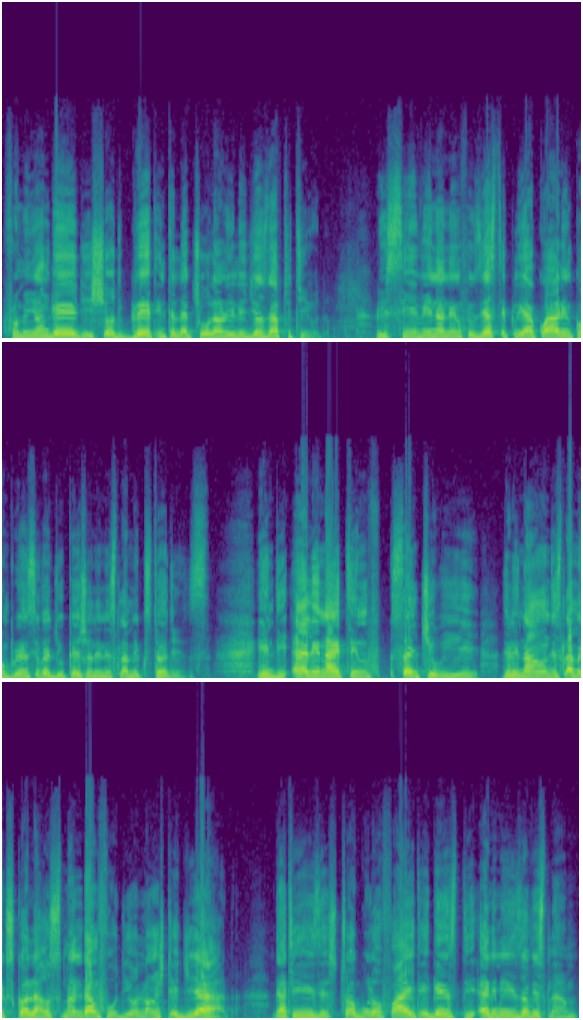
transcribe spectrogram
From a young age, he showed great intellectual and religious aptitude, receiving and enthusiastically acquiring comprehensive education in Islamic studies. In the early 19th century, the renowned Islamic scholar Usman Danfodio launched a jihad, that is, a struggle or fight against the enemies of Islam,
